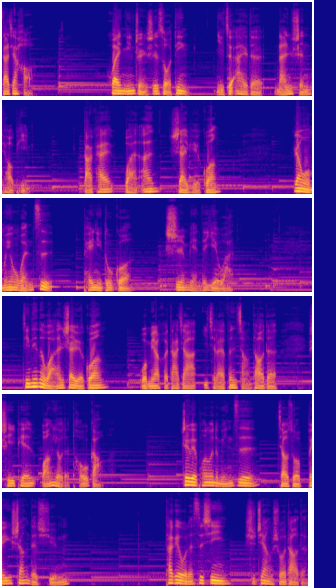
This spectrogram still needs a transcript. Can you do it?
大家好，欢迎您准时锁定你最爱的男神调频，打开晚安晒月光，让我们用文字陪你度过失眠的夜晚。今天的晚安晒月光，我们要和大家一起来分享到的是一篇网友的投稿。这位朋友的名字叫做悲伤的寻，他给我的私信是这样说到的。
